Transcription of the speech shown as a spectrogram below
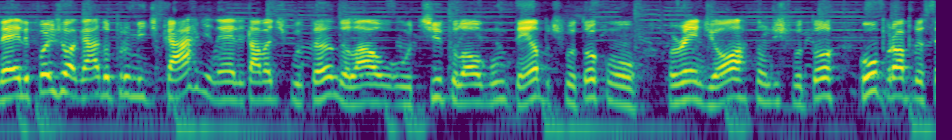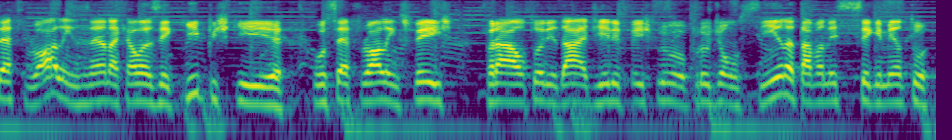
né, ele foi jogado pro midcard, né, ele tava disputando lá o, o título há algum tempo, disputou com o Randy Orton, disputou com o próprio Seth Rollins, né, naquelas equipes que o Seth Rollins fez pra autoridade, ele fez pro, pro John Cena, tava nesse segmento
